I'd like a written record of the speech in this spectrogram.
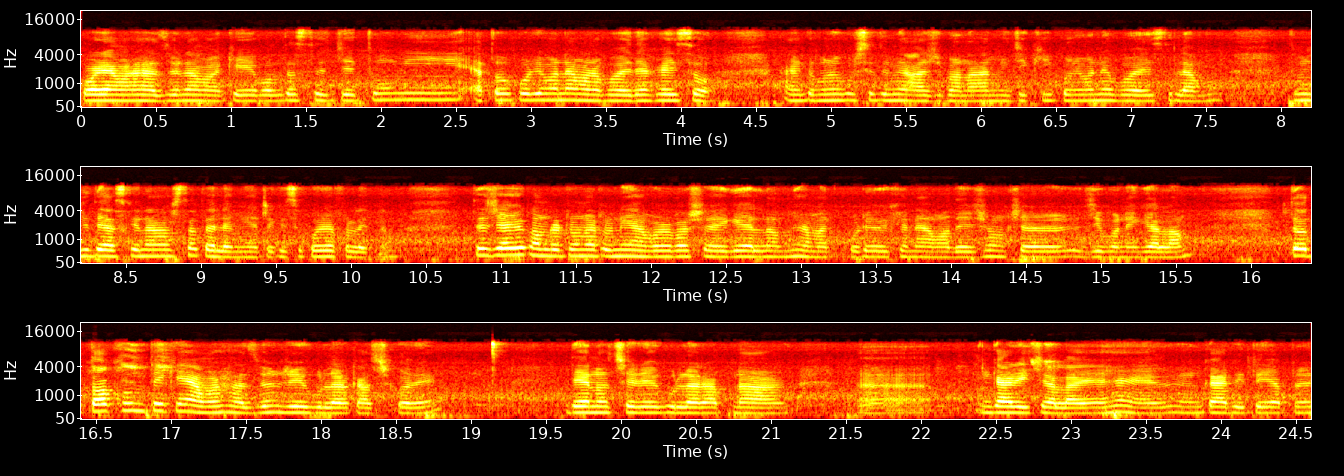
পরে আমার হাজব্যান্ড আমাকে বলতেছে যে, তুমি এত পরিমাণে আমার ভয় দেখাইছো। আমি তো মনে করছি তুমি আসবা না। আমি যে কী পরিমাণে ভয়ে ছিলাম, তুমি যদি আজকে না আসতা তাহলে আমি এটা কিছু করে ফেলাইতাম। তো যাই হোক, আমরা টোনাটুনি আবার বাসায় গেলাম হেমাদপুরে ওইখানে আমাদের সংসার জীবনে গেলাম। তো তখন থেকে আমার হাজব্যান্ড রেগুলার কাজ করে। দেন হচ্ছে রেগুলার আপনার গাড়ি চালায়। হ্যাঁ গাড়িতে আপনার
